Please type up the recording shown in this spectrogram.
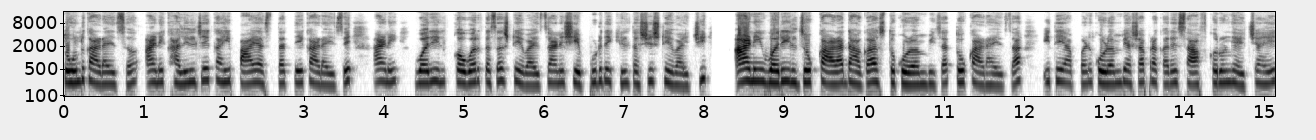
तोंड काढायचं आणि खालील जे काही पाय असतात ते काढायचे आणि वरील कवर तसंच ठेवायचं आणि शेपूट देखील तशीच ठेवायची आणि वरील जो काळा धागा असतो कोळंबीचा तो काढायचा. इथे आपण कोळंबी अशा प्रकारे साफ करून घ्यायची आहे.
